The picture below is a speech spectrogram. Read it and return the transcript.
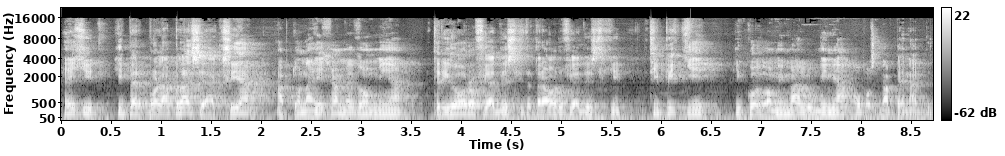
έχει υπερπολαπλάσια αξία από το να είχαμε εδώ μία τριόροφη αντίστοιχη, τετραόροφη αντίστοιχη τυπική οικοδομή με αλουμίνια όπως την απέναντι.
